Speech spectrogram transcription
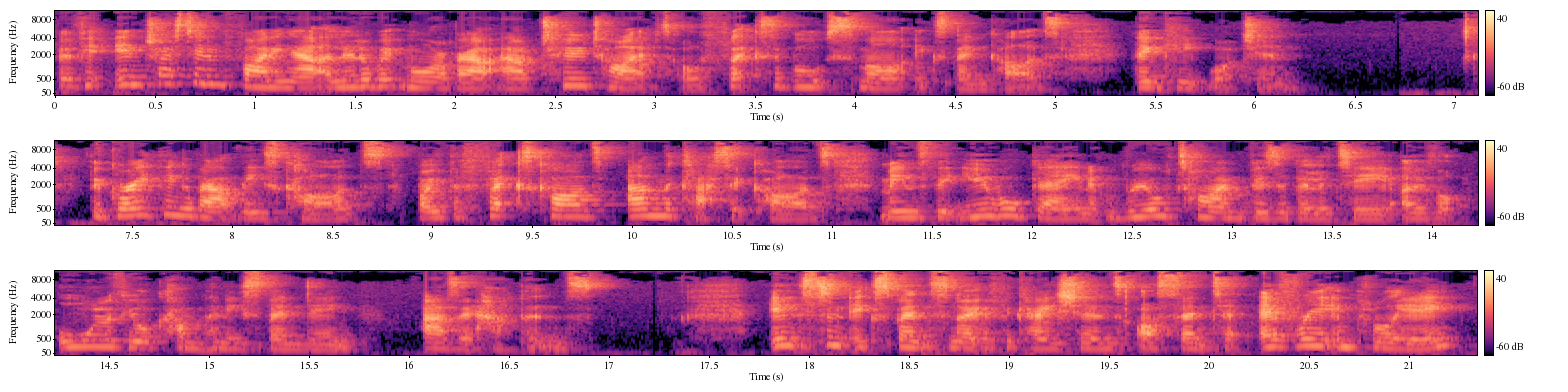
But if you're interested in finding out a little bit more about our two types of flexible smart Expend cards, then keep watching. The great thing about these cards, both the Flex cards and the Classic cards, means that you will gain real-time visibility over all of your company spending as it happens. Instant expense notifications are sent to every employee.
